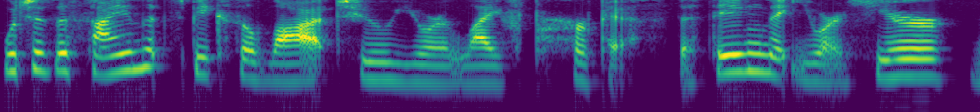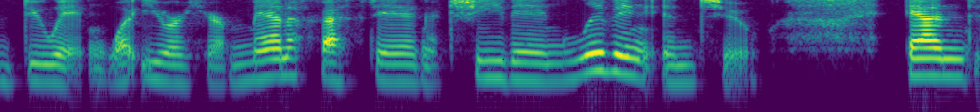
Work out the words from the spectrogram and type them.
which is a sign that speaks a lot to your life purpose, the thing that you are here doing, what you are here manifesting, achieving, living into. And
